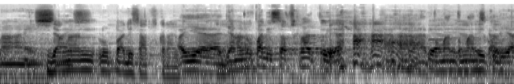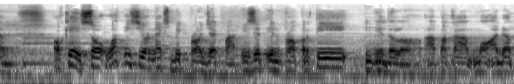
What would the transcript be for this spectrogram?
Nice. jangan nice. lupa di subscribe Oh iya, jangan lupa di subscribe tuh ya, teman-teman ya, itu. sekalian. Oke, so what is your next big project Pak? Is it in property gitu loh? Apakah mau ada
